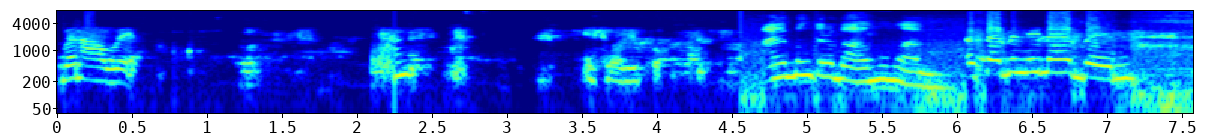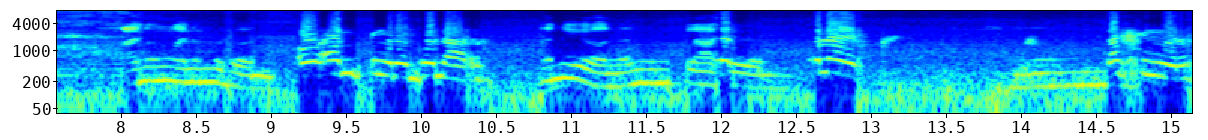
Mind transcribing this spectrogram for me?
Banawe. Eh, sorry po. Ano bang trabaho mo, ma'am? Sa 7-Eleven, Anong ano mo doon? OMT, regular. Ano yun? Anong klase yun? Clerk, Um, cashier.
